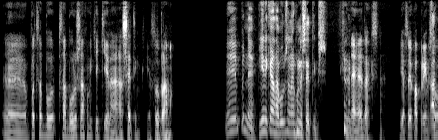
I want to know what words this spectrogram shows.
Ε, οπότε θα, μπο, θα μπορούσαν να έχουν και εκεί ένα setting για αυτό το πράγμα. Ε, ναι, γενικά θα μπορούσαν να έχουν settings. ναι, εντάξει. Γι' αυτό είπα πριν στο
